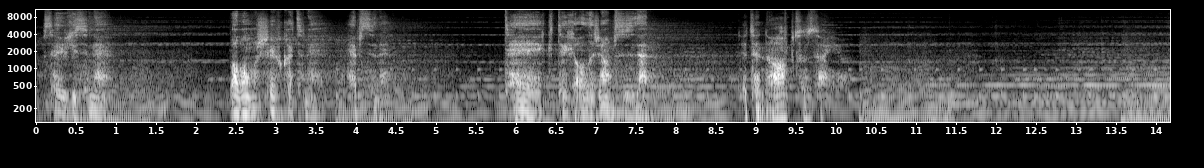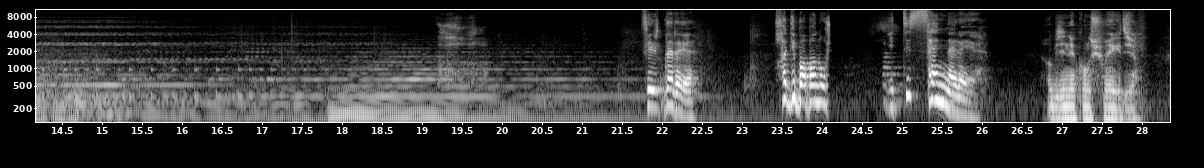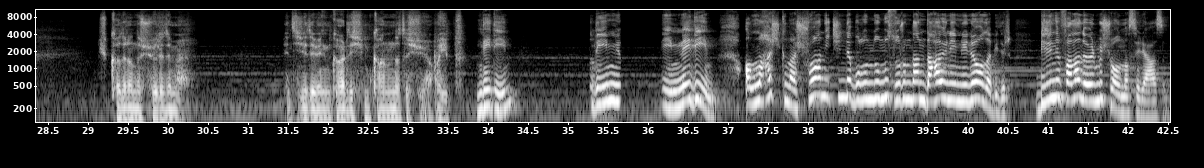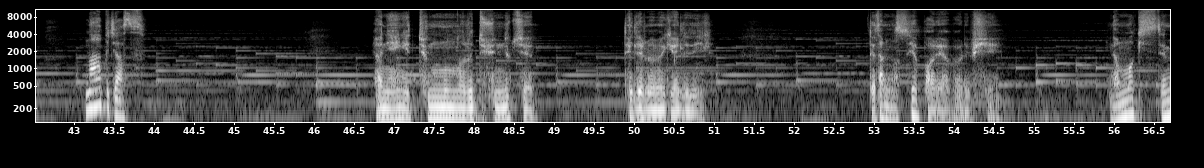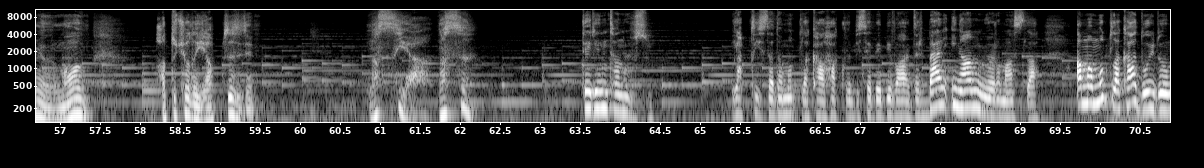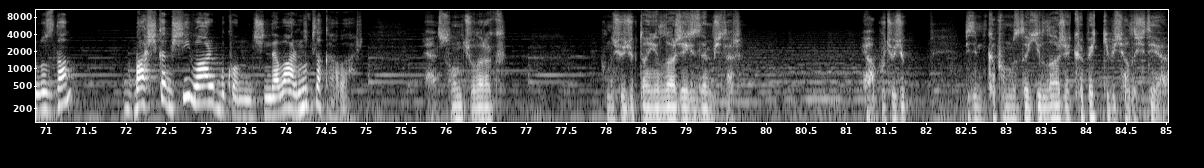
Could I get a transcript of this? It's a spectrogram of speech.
sevgisini, babamın şefkatini, hepsini tek tek alacağım sizden. Dede ne yaptın sen ya? Ferit nereye? Hadi baban o gitti, sen nereye? Abidin'le konuşmaya gideceğim. Şu kadına da şöyle deme. Neticede benim kardeşim karnında taşıyor. Ayıp. Ne diyeyim? Diyeyim yok diyeyim, ne diyeyim? Allah aşkına şu an içinde bulunduğumuz durumdan daha önemli ne olabilir? Birinin falan ölmüş olması lazım. Ne yapacağız? Yani yenge tüm bunları düşündükçe delirmemek elde değil. Dedem nasıl yapar ya böyle bir şeyi? İnanmak istemiyorum ama Hattuço'da yaptı dedim. Nasıl ya? Nasıl? Derini tanıyorsun. Yaptıysa da mutlaka haklı bir sebebi vardır. Ben inanmıyorum asla. Ama mutlaka duyduğumuzdan başka bir şey var bu konunun içinde. Var, mutlaka var. Yani sonuç olarak bunu çocuktan yıllarca gizlemişler. Ya bu çocuk bizim kapımızda yıllarca köpek gibi çalıştı ya.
